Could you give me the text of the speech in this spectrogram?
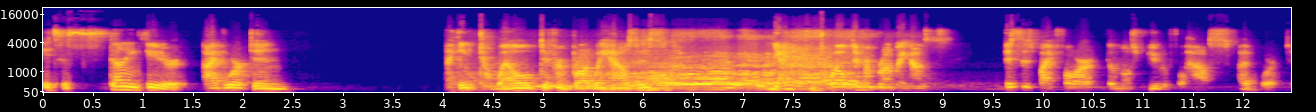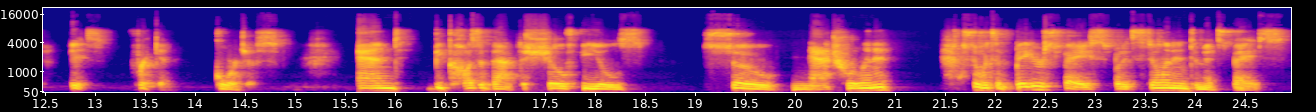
It's a stunning theater. I've worked in I think 12 different Broadway houses. Yeah, 12 different Broadway houses this is by far the most beautiful house I've worked in. It's freaking gorgeous. And because of that, the show feels so natural in it. So it's a bigger space, but it's still an intimate space.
